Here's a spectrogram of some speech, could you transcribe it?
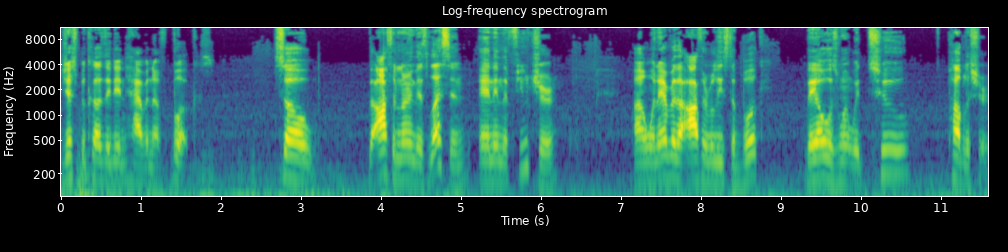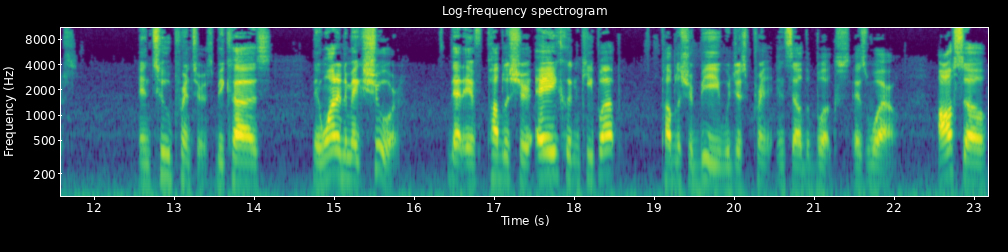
just because they didn't have enough books. So the author learned this lesson, and in the future, uh, whenever the author released a book, they always went with two publishers and two printers because they wanted to make sure that if publisher A couldn't keep up, publisher B would just print and sell the books as well. Also,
